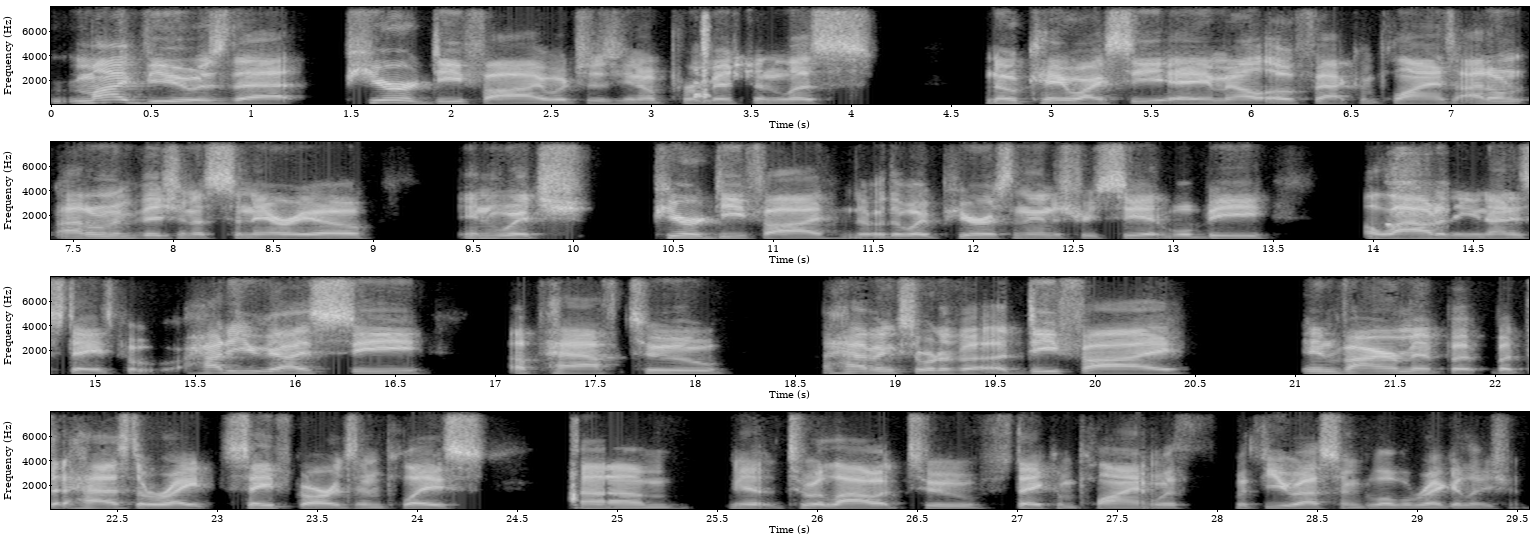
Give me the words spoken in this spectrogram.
my view is that pure DeFi, which is you know permissionless, no KYC, AML, OFAC compliance. I don't I don't envision a scenario in which pure DeFi, the, the way purists in the industry see it, will be allowed in the United States. But how do you guys see a path to having sort of a, a DeFi environment, but but that has the right safeguards in place um, you know, to allow it to stay compliant with with U.S. and global regulation?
